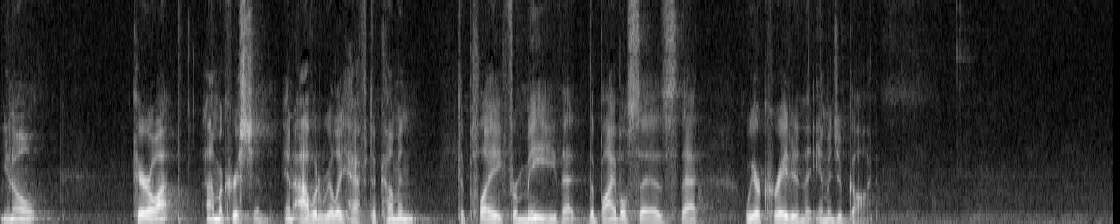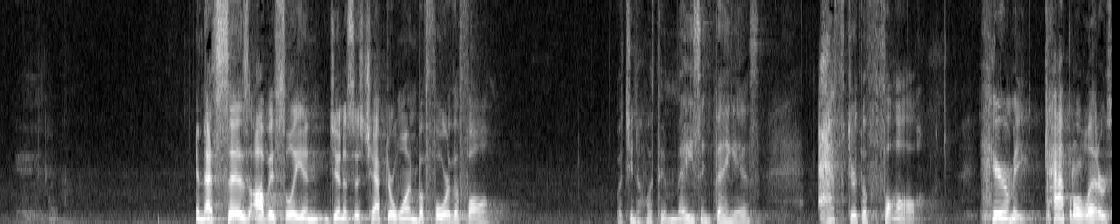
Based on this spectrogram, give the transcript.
you know, Carol, I, I'm a Christian, and I would really have to come into play for me that the Bible says that we are created in the image of God. And that says, obviously, in Genesis chapter 1, before the fall. But you know what the amazing thing is? After the fall, hear me, capital letters,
